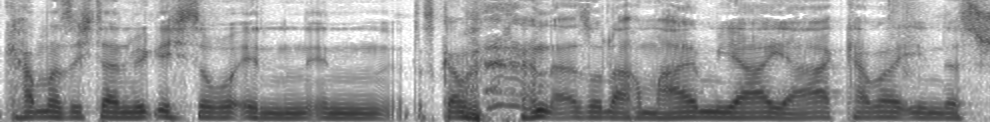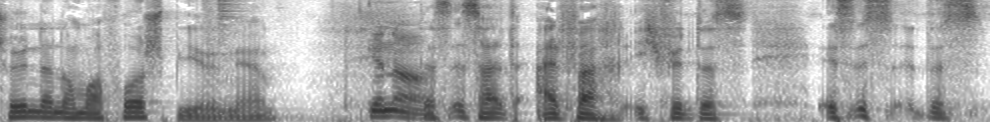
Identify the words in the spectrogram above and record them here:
kann man sich dann wirklich so in, in das kann man dann also nach einem halben Jahr, ja, kann man ihnen das schön dann nochmal vorspielen, ja. Genau. Das ist halt einfach, ich finde das, es ist, das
